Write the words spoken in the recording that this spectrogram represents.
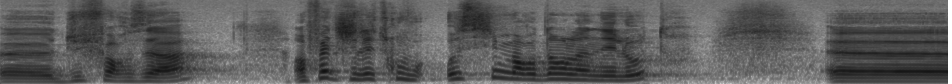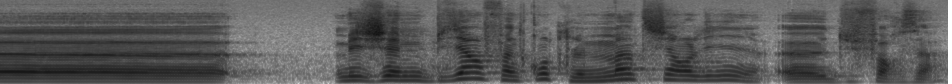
euh, du Forza. En fait, je les trouve aussi mordants l'un et l'autre. Euh, mais j'aime bien, en fin de compte, le maintien en ligne euh, du Forza.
